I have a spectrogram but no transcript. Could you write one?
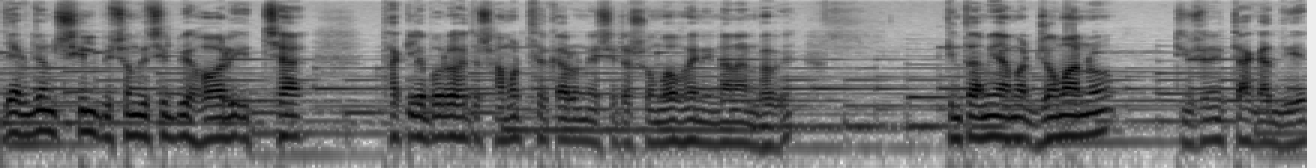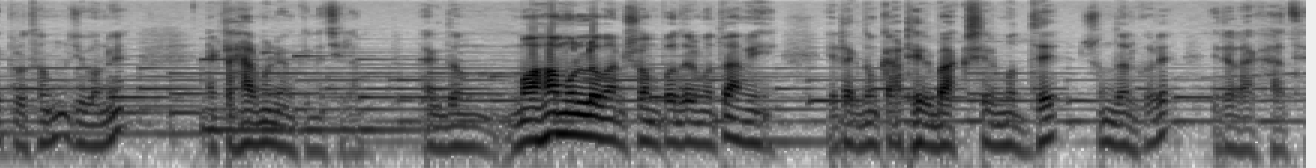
যে একজন শিল্পী, সংগীত শিল্পী হওয়ার ইচ্ছা থাকলে পরে হয়তো সামর্থ্যের কারণে সেটা সম্ভব হয়নি নানানভাবে। কিন্তু আমি আমার জমানো টিউশনের টাকা দিয়ে প্রথম জীবনে একটা হারমোনিয়াম কিনেছিলাম। একদম মহামূল্যবান সম্পদের মতো আমি এটা একদম কাঠের বাক্সের মধ্যে সুন্দর করে এটা রাখা আছে।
